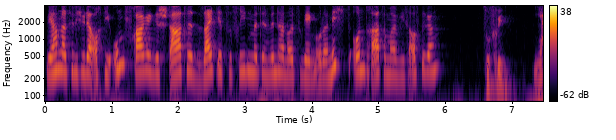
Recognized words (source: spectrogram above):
Wir haben natürlich wieder auch die Umfrage gestartet. Seid ihr zufrieden mit den Winterneuzugängen oder nicht? Und rate mal, wie es ausgegangen? Zufrieden. Ja,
